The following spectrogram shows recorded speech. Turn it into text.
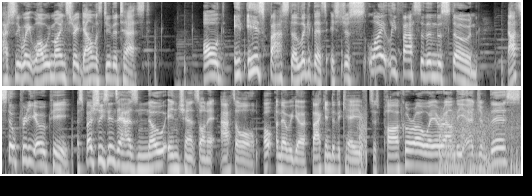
Actually, wait. While we mine straight down, let's do the test. Oh, it is faster. Look at this. It's just slightly faster than the stone. That's still pretty OP, especially since it has no enchants on it at all. Oh, and there we go. Back into the cave. Let's just parkour our way around the edge of this.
